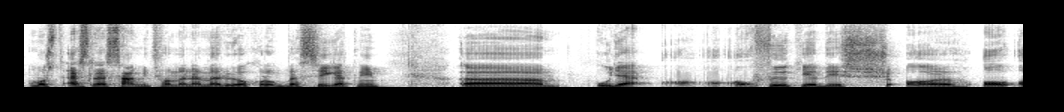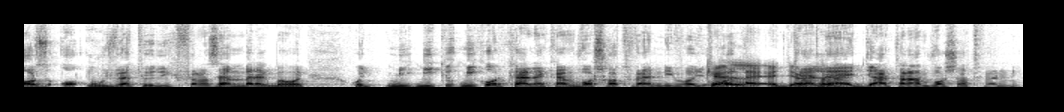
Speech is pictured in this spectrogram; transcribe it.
Most ezt leszámítva, mert nem erről akarok beszélgetni ugye a, a fő kérdés az a, úgy vetődik fel az emberekbe, hogy, hogy mi, mi, mikor kell nekem vasat venni, vagy kell-e egyáltalán? kell egyáltalán vasat venni.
